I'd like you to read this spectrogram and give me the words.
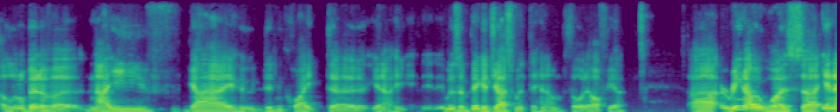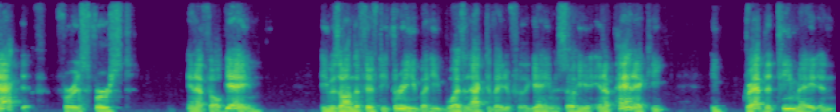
a little bit of a naive guy who didn't quite, uh, you know, he it was a big adjustment to him. Philadelphia. Uh, Reno was uh, inactive for his first NFL game. He was on the 53, but he wasn't activated for the game. And so he, in a panic, he he grabbed a teammate and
